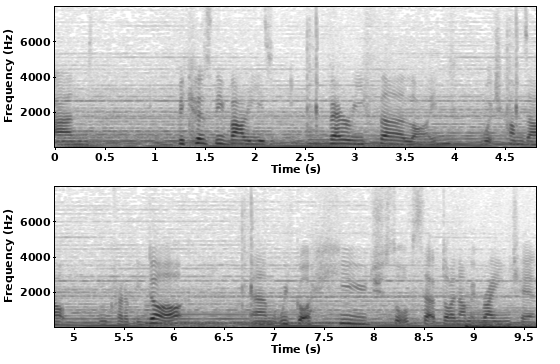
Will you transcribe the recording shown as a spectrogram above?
and because the valley is very fir lined, which comes out incredibly dark, um, we've got a huge sort of set of dynamic range here.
